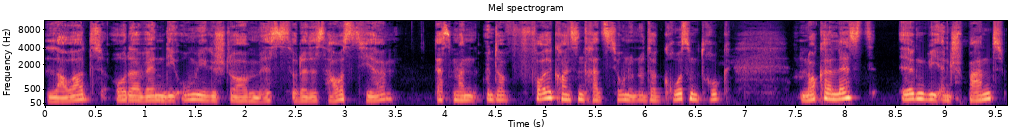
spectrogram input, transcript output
lauert oder wenn die Omi gestorben ist oder das Haustier, dass man unter Vollkonzentration und unter großem Druck locker lässt, irgendwie entspannt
